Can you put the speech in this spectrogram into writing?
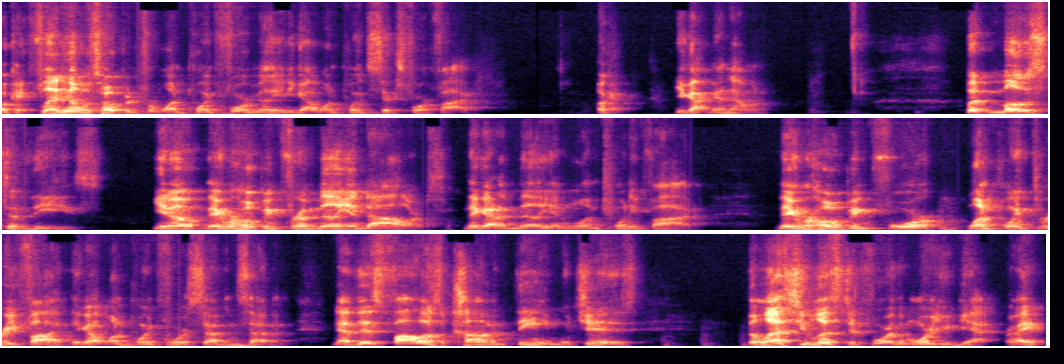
Okay. Flint Hill was hoping for 1.4 million. You got 1.645. Okay. You got me on that one. But most of these, you know, they were hoping for a million dollars. They got a million one twenty-five. They were hoping for 1.35. They got 1.477. Now, this follows a common theme, which is the less you list it for, the more you get, right?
